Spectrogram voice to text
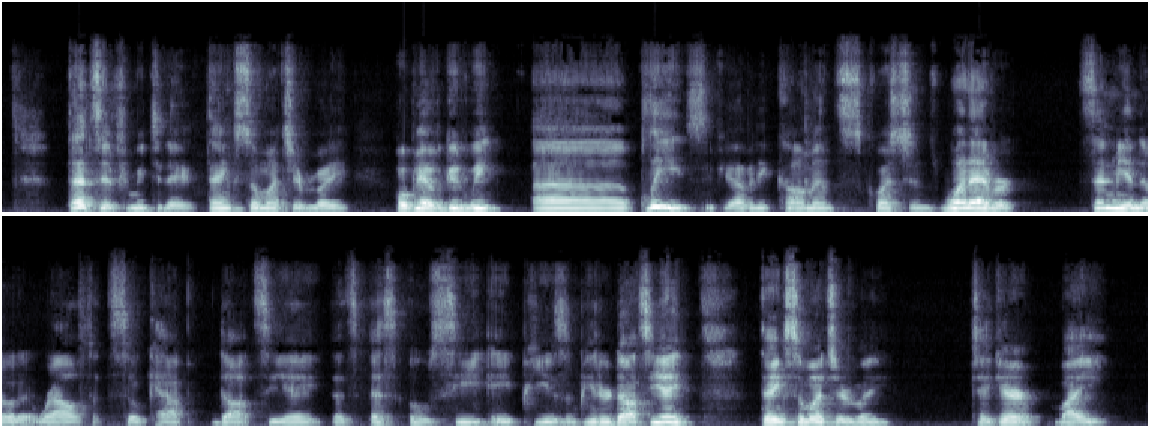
that's it for me today. Thanks so much, everybody. Hope you have a good week. Uh, please, if you have any comments, questions, whatever, send me a note at ralph at socap.ca. That's S O C A P as in Peter.ca. Thanks so much, everybody. Take care. Bye.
